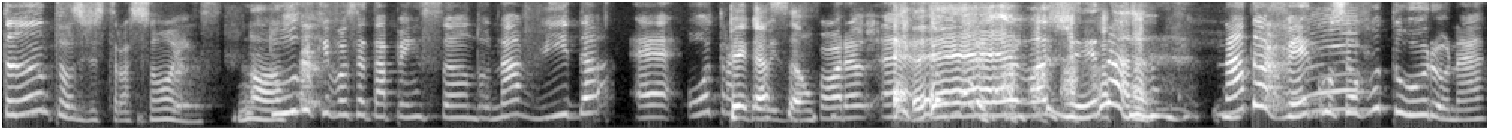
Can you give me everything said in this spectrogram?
tantas distrações. Nossa. Tudo que você está pensando na vida é outra Pegação. coisa. Fora, é, é, imagina. Nada a ver com o seu futuro, né?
